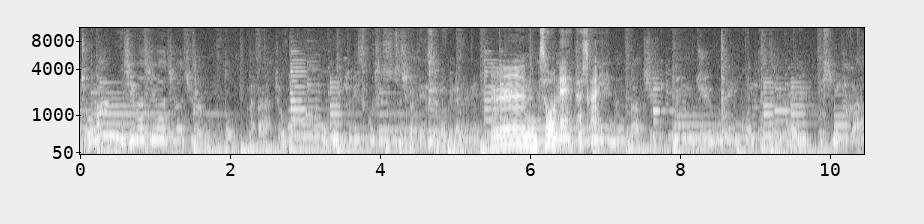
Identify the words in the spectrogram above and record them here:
序盤じわじわじわじわとだから序盤はもう本当に少しずつしか点数伸びないよね。うーん。そうね確かに。でなんか10点15点超えたあたりくらい一気にグワーッ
